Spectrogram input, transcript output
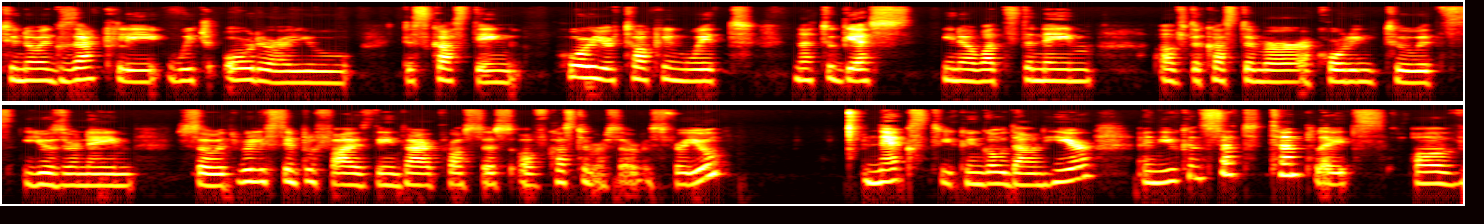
to know exactly which order are you discussing who you're you talking with, not to guess, you know, what's the name of the customer according to its username. So it really simplifies the entire process of customer service for you. Next, you can go down here and you can set templates of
